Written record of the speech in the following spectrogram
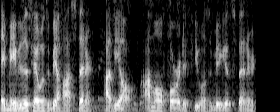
Hey, maybe this guy wants to be a hot spinner. I'd be all. I'm all for it if he wants to be a good spinner.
